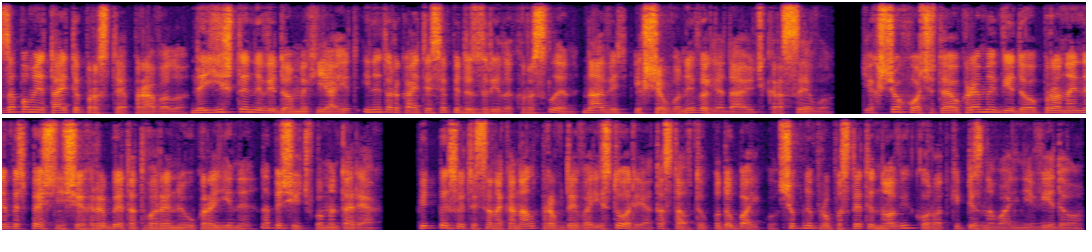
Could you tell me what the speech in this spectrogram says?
Запам'ятайте просте правило: не їжте невідомих ягід і не торкайтеся підозрілих рослин, навіть якщо вони виглядають красиво. Якщо хочете окреме відео про найнебезпечніші гриби та тварини України, напишіть в коментарях. Підписуйтеся на канал Правдива Історія та ставте вподобайку, щоб не пропустити нові короткі пізнавальні відео.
